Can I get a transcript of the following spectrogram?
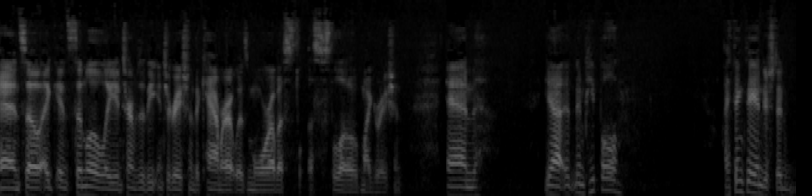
And so, and similarly, in terms of the integration of the camera, it was more of a, a slow migration. And yeah, and people, I think they understood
